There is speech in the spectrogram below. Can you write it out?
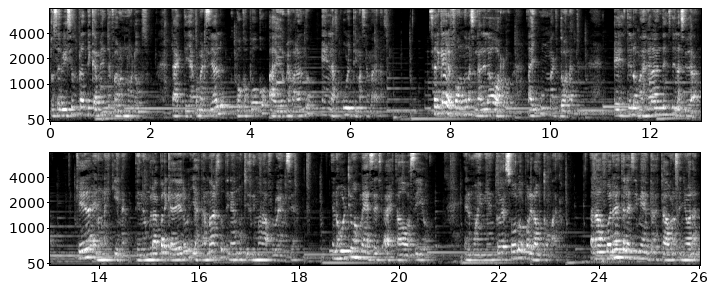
los servicios prácticamente fueron nulos. La actividad comercial poco a poco ha ido mejorando en las últimas semanas. Cerca del Fondo Nacional del Ahorro hay un McDonald's. Es de los más grandes de la ciudad. Queda en una esquina, tiene un gran parqueadero y hasta marzo tenía muchísima afluencia. En los últimos meses ha estado vacío, el movimiento es solo por el automano. A las afueras del establecimiento estaba una señora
